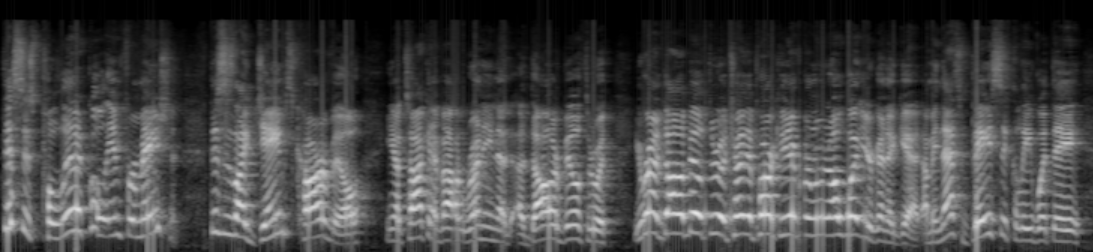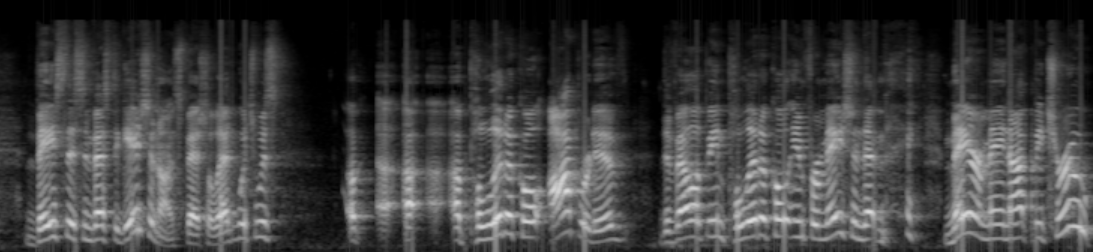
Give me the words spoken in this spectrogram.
This is political information. This is like James Carville, you know, talking about running a, a dollar bill through it. You run a dollar bill through a trailer park, you never know what you're going to get. I mean, that's basically what they based this investigation on, Special Ed, which was a, a, a political operative developing political information that may, may or may not be true.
